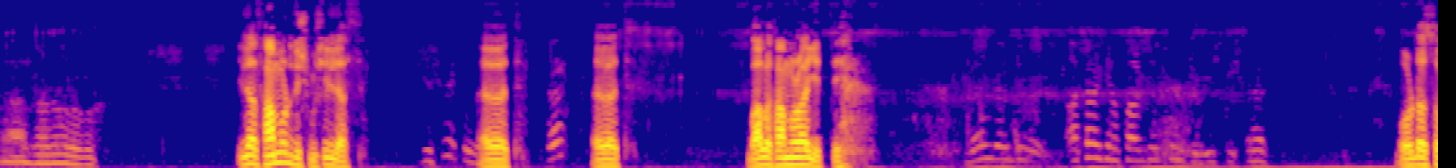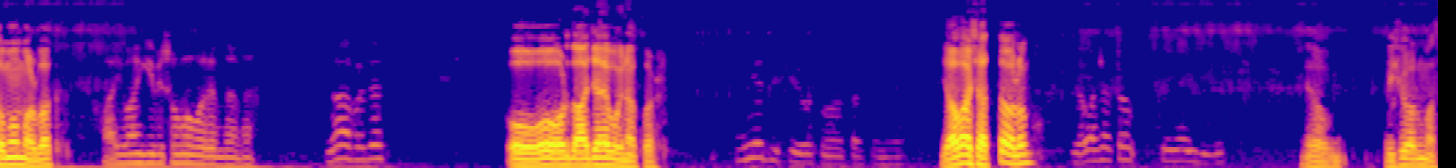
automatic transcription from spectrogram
Daha da olur bu. İlyas hamur düşmüş İlyas. Evet. Evet. Balık hamura gitti. Orada somon var bak. Hayvan gibi somon var hem de. Ne yapacağız? Oo orada acayip oynak var. Niye düşüyor sonra atarken ya? Yavaş at da oğlum. Yavaş atam şeye gidiyor. Yok bir şey olmaz.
